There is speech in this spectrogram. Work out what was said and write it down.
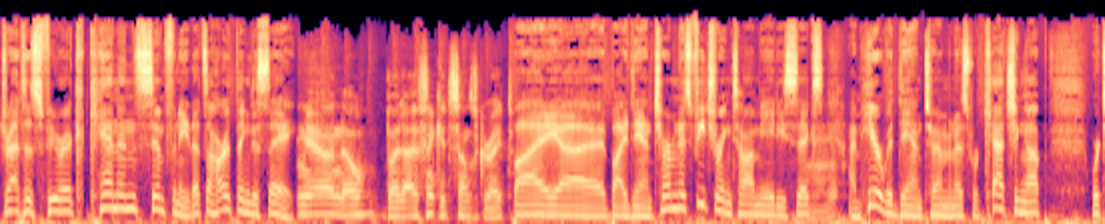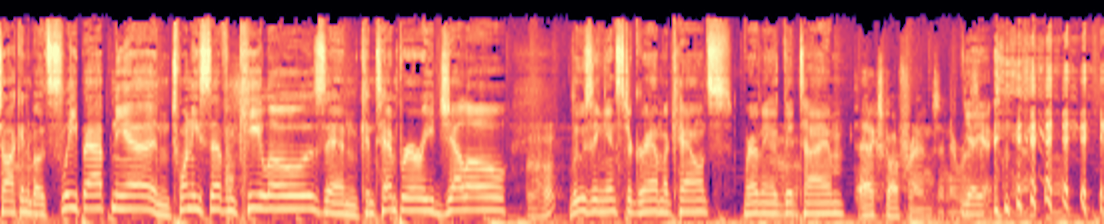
Stratospheric Cannon Symphony. That's a hard thing to say. Yeah, I know, but I think it sounds great. By uh, by Dan Terminus, featuring Tommy eighty mm-hmm. I'm here with Dan Terminus. We're catching up. We're talking about sleep apnea and twenty seven kilos and contemporary Jello, mm-hmm. losing Instagram accounts. We're having a good mm-hmm. time. Ex girlfriends and everything. yeah.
